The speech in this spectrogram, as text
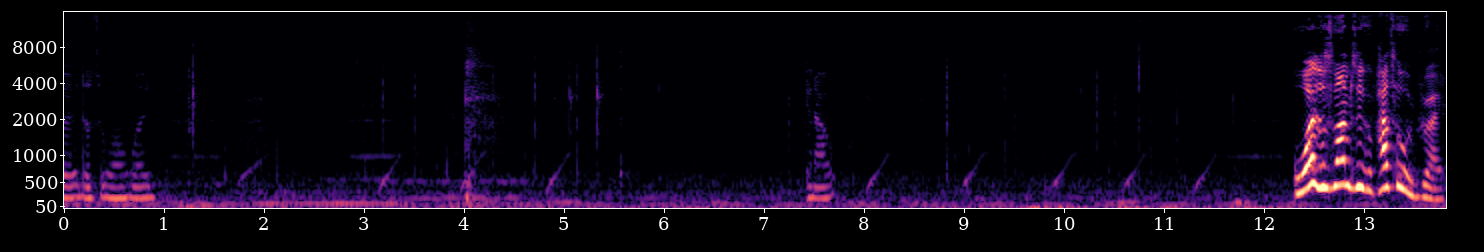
Okay, that's the wrong way. Get out. What? This one secret password dry.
